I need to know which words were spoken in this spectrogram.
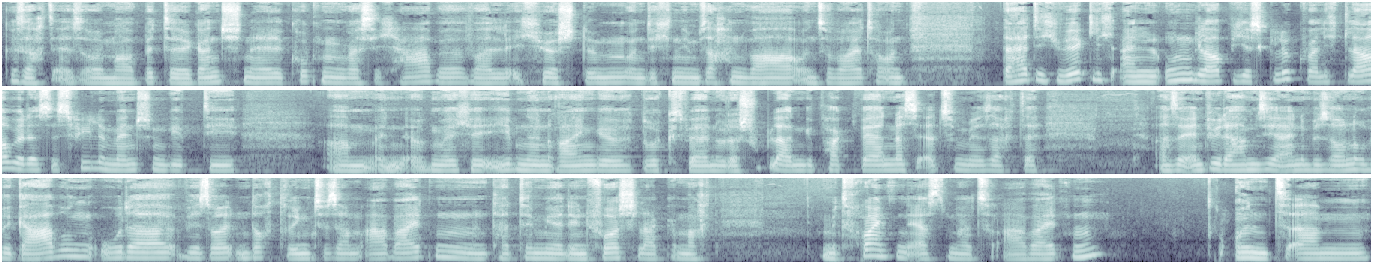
gesagt, er soll mal bitte ganz schnell gucken, was ich habe, weil ich höre Stimmen und ich nehme Sachen wahr und so weiter. Und da hatte ich wirklich ein unglaubliches Glück, weil ich glaube, dass es viele Menschen gibt, die ähm, in irgendwelche Ebenen reingedrückt werden oder Schubladen gepackt werden, dass er zu mir sagte, also entweder haben sie eine besondere Begabung oder wir sollten doch dringend zusammenarbeiten und hatte mir den Vorschlag gemacht, mit Freunden erstmal zu arbeiten. Und ähm,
